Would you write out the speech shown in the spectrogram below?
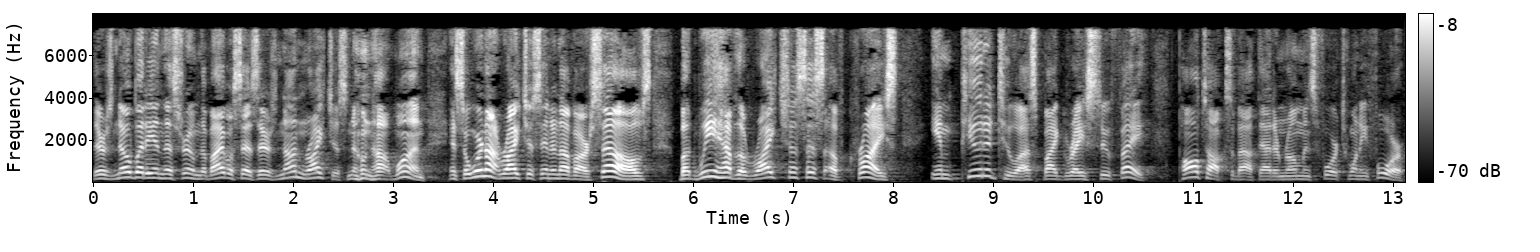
There's nobody in this room. The Bible says there's none righteous, no, not one. And so we're not righteous in and of ourselves, but we have the righteousness of Christ imputed to us by grace through faith. Paul talks about that in Romans 4:24.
